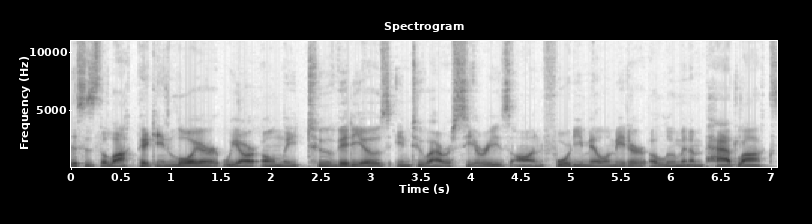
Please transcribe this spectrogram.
This is the Lockpicking Lawyer. We are only two videos into our series on 40 millimeter aluminum padlocks,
